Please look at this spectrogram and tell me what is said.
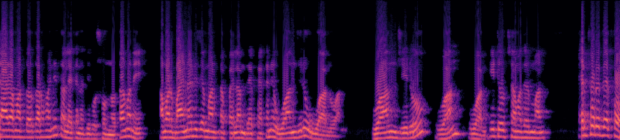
চার আমার দরকার হয়নি, তাহলে এখানে দিব শূন্য। তার মানে আমার বাইনারি যে মানটা পাইলাম, দেখো এখানে one zero one one one zero one one এটা হচ্ছে আমাদের মান। এরপরে দেখো,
